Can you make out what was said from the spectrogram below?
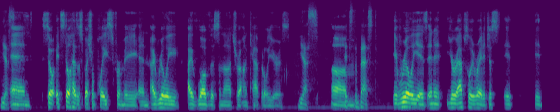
Yes. And so it still has a special place for me. And I really I love the Sinatra on Capitol years. yes. Um, it's the best. it really is and it you're absolutely right it just it it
